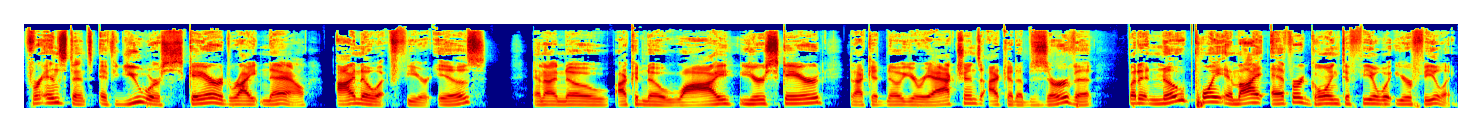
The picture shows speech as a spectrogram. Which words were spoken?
For instance, if you were scared right now, I know what fear is, and I know I could know why you're scared, and I could know your reactions. I could observe it, but at no point am I ever going to feel what you're feeling.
